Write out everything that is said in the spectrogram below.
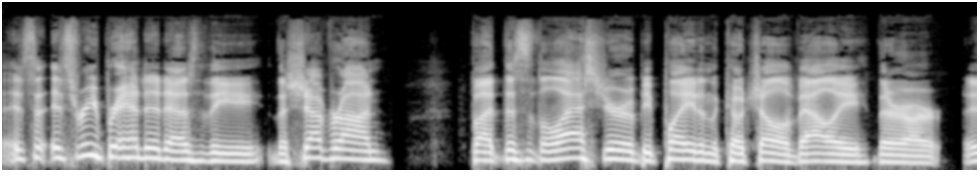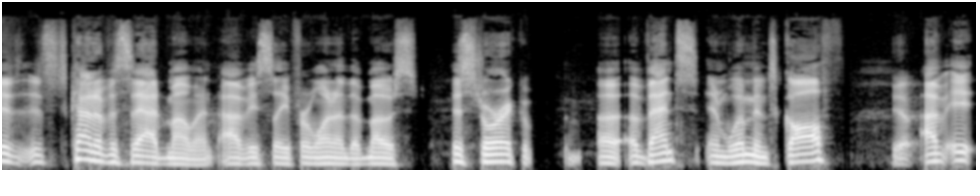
it's it's rebranded as the the Chevron, but this is the last year it'll be played in the Coachella Valley. There are it, it's kind of a sad moment, obviously, for one of the most historic uh, events in women's golf. Yep. Um, it,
